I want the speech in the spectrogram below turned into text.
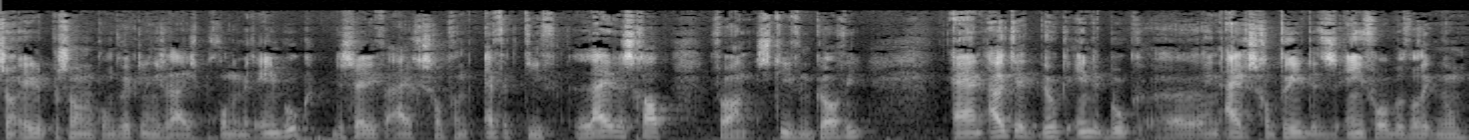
hele persoonlijke ontwikkelingsreis begonnen met één boek. De zeven eigenschappen van effectief leiderschap van Stephen Covey. En uit dit boek, in dit boek, in eigenschap 3, dit is één voorbeeld wat ik noem.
